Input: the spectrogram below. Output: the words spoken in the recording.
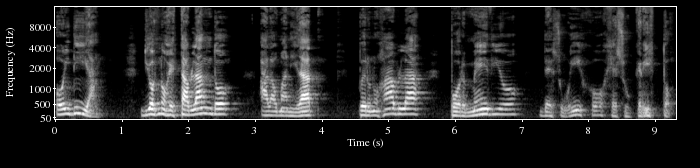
Hoy día Dios nos está hablando a la humanidad, pero nos habla por medio de su Hijo Jesucristo.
